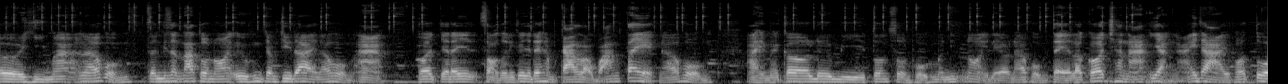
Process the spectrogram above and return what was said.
ออหิมะนะครับผมแตลลี่ซันต้าตัวน้อยเออเพิ่งจำชื่อได้นะครับผมอ่าก็จะได้สองตัวนี้ก็จะได้ทำการเหล่าบ้านแตกนะครับผมอ่าเห็นไหมก็เริ่มมีต้นส่วนโผล่ขึ้นมานิดหน่อยแล้วนะครับผมแต่เราก็ชนะอย่างง่ายดายเพราะตัว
